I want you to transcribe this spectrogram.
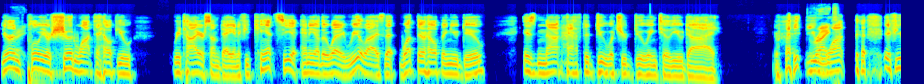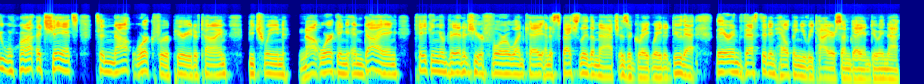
Your right. employer should want to help you retire someday. And if you can't see it any other way, realize that what they're helping you do is not have to do what you're doing till you die. right? You right. want if you want a chance to not work for a period of time between not working and dying, taking advantage of your 401k and especially the match is a great way to do that. They are invested in helping you retire someday and doing that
